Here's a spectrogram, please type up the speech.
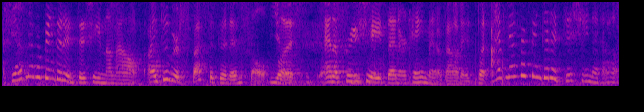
See, I've never been good at dishing them out. I do respect a good insult, Yes, but and appreciate the entertainment about it. But I've never been good at dishing it out.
